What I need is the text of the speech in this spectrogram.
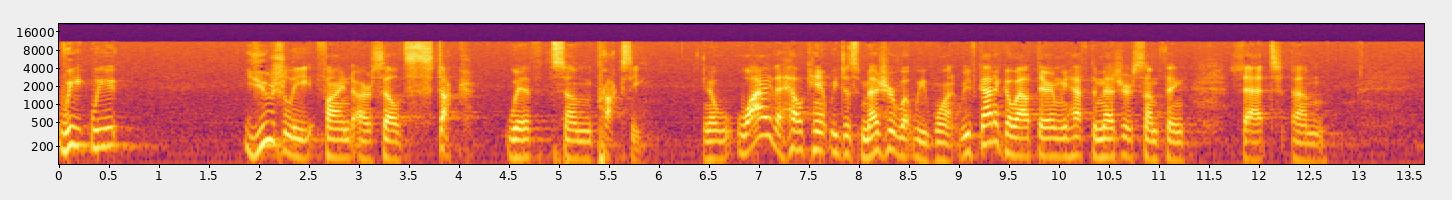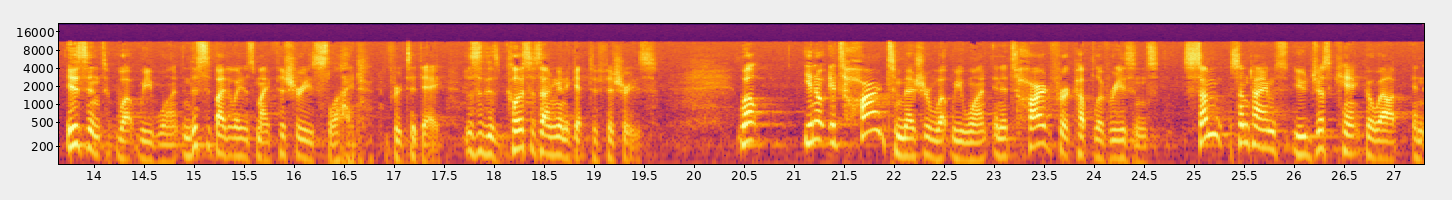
We, we usually find ourselves stuck with some proxy. You know, why the hell can't we just measure what we want? We've got to go out there and we have to measure something that um, not what we want. And this is, by the way, is my fisheries slide for today. This is as close as I'm going to get to fisheries. Well, you know, it's hard to measure what we want, and it's hard for a couple of reasons. Some, sometimes you just can't go out and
